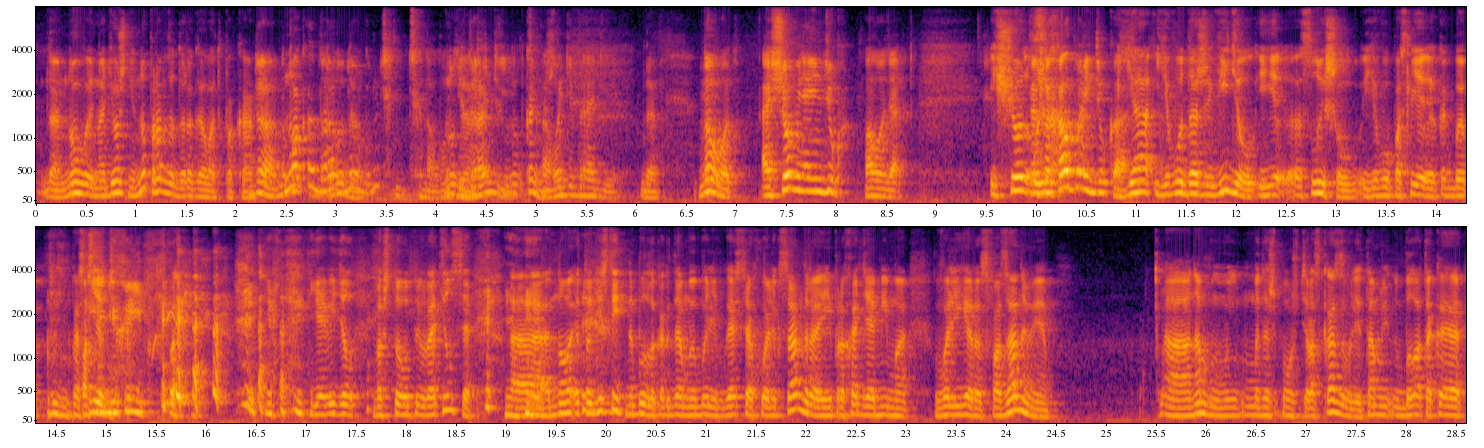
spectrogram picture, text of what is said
да, новые, надежнее, но, правда, дороговато пока. Да, ну, пока дор- ну, да. ну, технологии ну, да, дорогие. Ну, технологии дорогие. Да. Ну вот. А еще у меня индюк, Володя. Еще Ты слыхал про индюка? Я его даже видел и э, слышал его послед... как бы послед... последний хрип. Я видел, во что он превратился. А, но это действительно было, когда мы были в гостях у Александра и проходя мимо вольера с фазанами, нам, мы даже, может, рассказывали, там была такая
